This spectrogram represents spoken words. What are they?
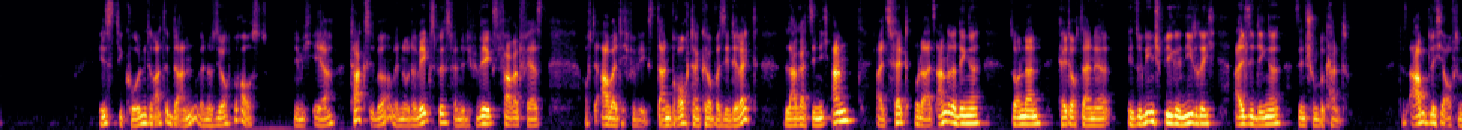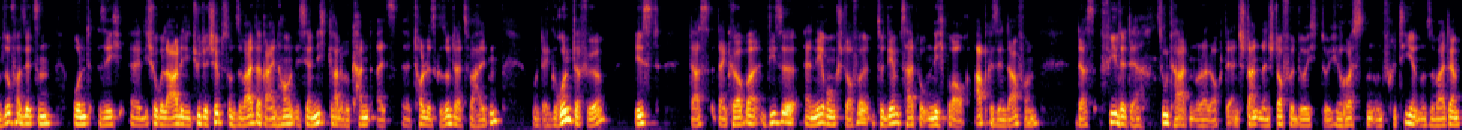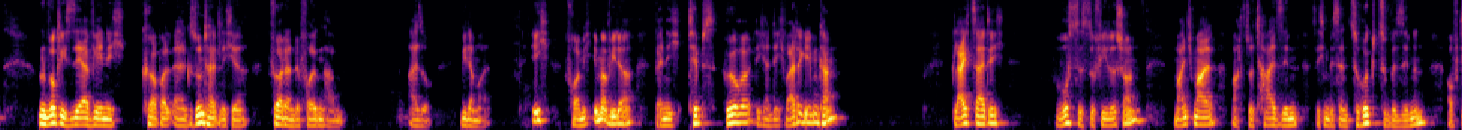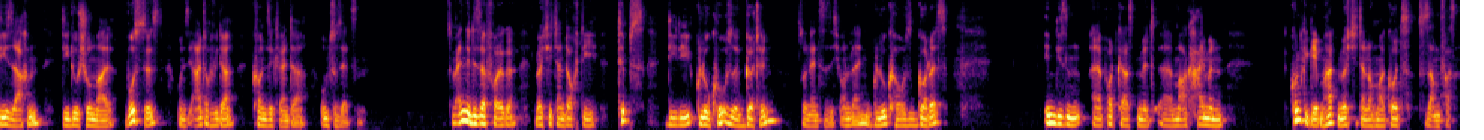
Isst die Kohlenhydrate dann, wenn du sie auch brauchst. Nämlich eher tagsüber, wenn du unterwegs bist, wenn du dich bewegst, Fahrrad fährst, auf der Arbeit dich bewegst. Dann braucht dein Körper sie direkt, lagert sie nicht an als Fett oder als andere Dinge, sondern hält auch deine Insulinspiegel niedrig. All diese Dinge sind schon bekannt. Das abendliche auf dem Sofa sitzen und sich äh, die Schokolade, die Tüte Chips und so weiter reinhauen, ist ja nicht gerade bekannt als äh, tolles Gesundheitsverhalten. Und der Grund dafür ist, dass dein Körper diese Ernährungsstoffe zu dem Zeitpunkt nicht braucht. Abgesehen davon, dass viele der Zutaten oder auch der entstandenen Stoffe durch, durch Rösten und Frittieren und so weiter nun wirklich sehr wenig körper, äh, gesundheitliche fördernde Folgen haben. Also wieder mal. Ich freue mich immer wieder, wenn ich Tipps höre, die ich an dich weitergeben kann. Gleichzeitig wusstest du vieles schon. Manchmal macht es total Sinn, sich ein bisschen zurückzubesinnen auf die Sachen, die du schon mal wusstest und sie einfach wieder konsequenter umzusetzen. Zum Ende dieser Folge möchte ich dann doch die Tipps, die die Glukosegöttin, so nennt sie sich online, Glucose Goddess, in diesem äh, Podcast mit äh, Mark Hyman kundgegeben hat, möchte ich dann nochmal kurz zusammenfassen.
